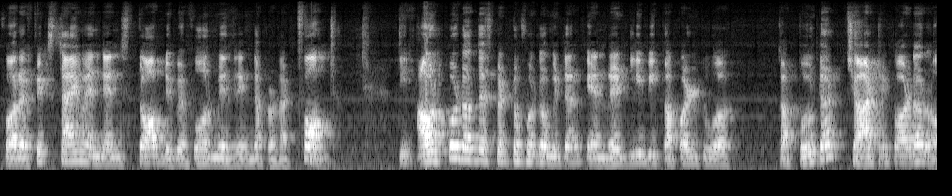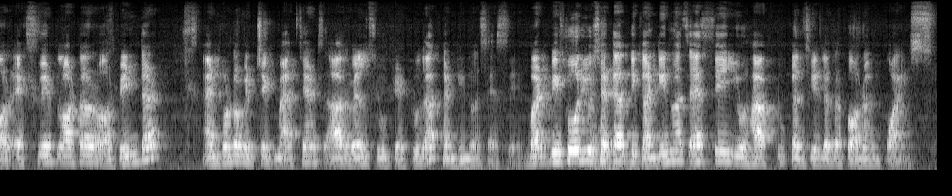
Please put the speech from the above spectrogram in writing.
for a fixed time and then stopped before measuring the product formed. The output of the spectrophotometer can readily be coupled to a computer, chart recorder or X-Y plotter or printer and photometric methods are well suited to the continuous assay. But before you set up the continuous assay, you have to consider the following points.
